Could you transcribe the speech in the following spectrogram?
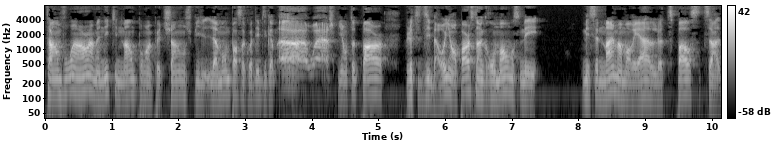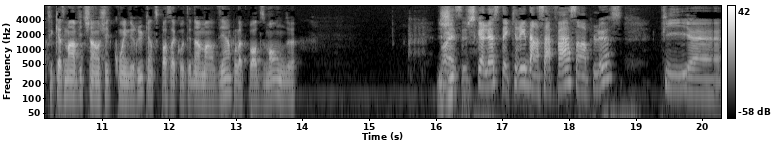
t'en vois un à un moment donné qui demande pour un peu de change, puis le monde passe à côté, puis c'est comme « Ah, wesh! » Puis ils ont toute peur. Puis là, tu te dis « Ben oui, ils ont peur, c'est un gros monstre, mais... » Mais c'est de même à Montréal, là. Tu passes, tu as quasiment envie de changer de coin de rue quand tu passes à côté d'un mendiant pour la plupart du monde, là. Ouais, c'est jusque là c'est écrit dans sa face en plus. Puis euh,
